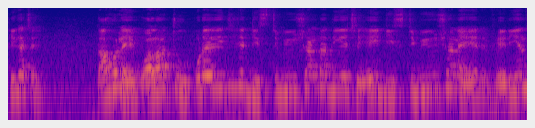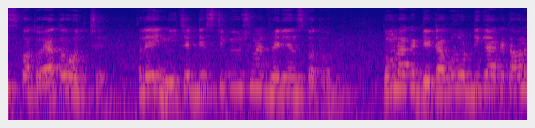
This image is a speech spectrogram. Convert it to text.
ঠিক আছে? তাহলে বলা হচ্ছে উপরে এই যে ডিস্ট্রিবিউশনটা দিয়েছে, এই ডিস্ট্রিবিউশনের ভেরিয়েন্স কত? এত হচ্ছে। তাহলে এই নিচের ডিস্ট্রিবিউশনের ভেরিয়েন্স কত হবে? তোমরা আগে ডেটাগুলোর দিকে আগে তাহলে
